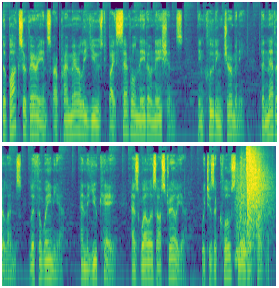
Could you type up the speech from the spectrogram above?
The Boxer variants are primarily used by several NATO nations, including Germany, the Netherlands, Lithuania, and the UK, as well as Australia, which is a close NATO partner.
